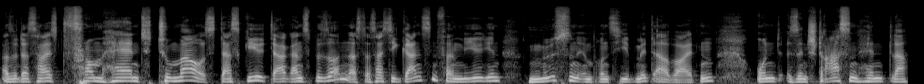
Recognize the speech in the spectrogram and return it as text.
Also das heißt, from hand to mouth, das gilt da ganz besonders. Das heißt, die ganzen Familien müssen im Prinzip mitarbeiten und sind Straßenhändler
